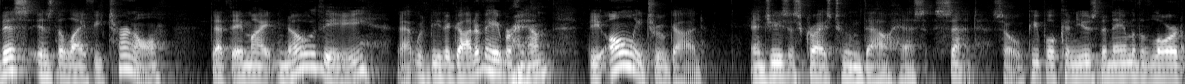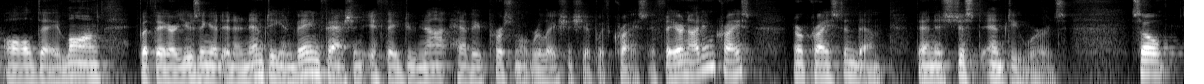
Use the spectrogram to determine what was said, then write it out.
this is the life eternal, that they might know thee, that would be the God of Abraham, the only true God, and Jesus Christ, whom thou hast sent. So people can use the name of the Lord all day long, but they are using it in an empty and vain fashion if they do not have a personal relationship with Christ. If they are not in Christ, nor Christ in them, then it's just empty words. So,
